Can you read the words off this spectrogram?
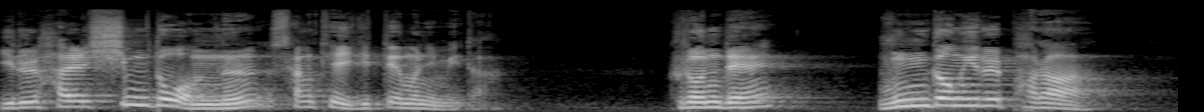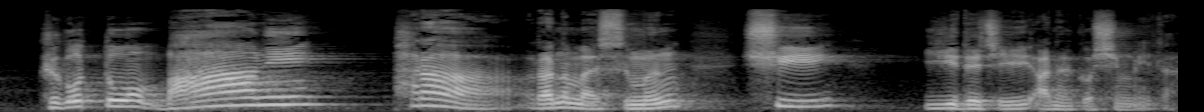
일을 할 힘도 없는 상태이기 때문입니다. 그런데 웅덩이를 팔아 그것도 많이 팔아 라는 말씀은 쉬 이해되지 않을 것입니다.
